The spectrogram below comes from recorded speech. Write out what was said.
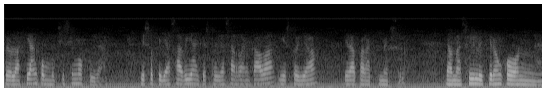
pero lo hacían con muchísimo cuidado y eso que ya sabían que esto ya se arrancaba y esto ya era para comérselo. Y aún así lo hicieron con,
